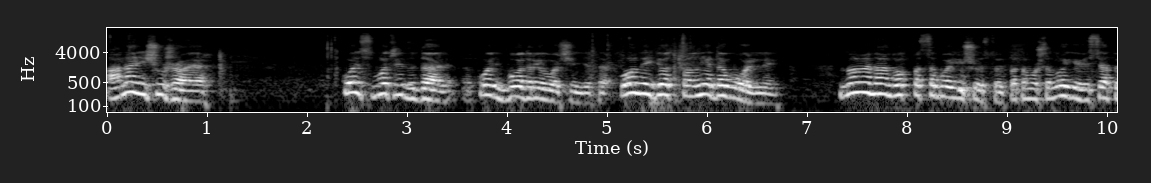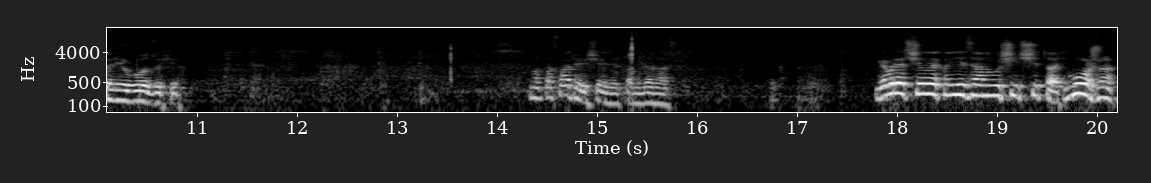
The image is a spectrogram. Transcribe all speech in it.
она не чужая. Конь смотрит вдаль, конь бодрый очень это. Он идет вполне довольный. Но она ног под собой не чувствует, потому что ноги висят у нее в воздухе. Ну, посмотри еще нет там для нас. Говорят, человека нельзя научить считать. Можно.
